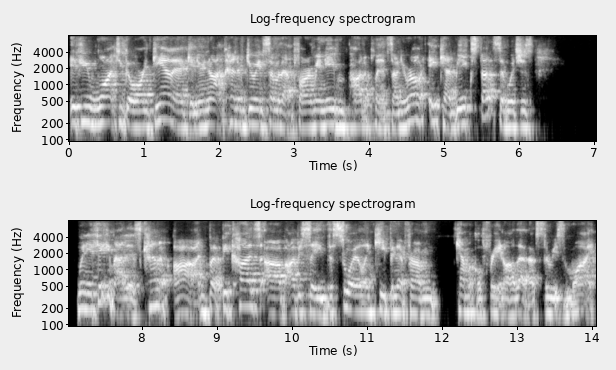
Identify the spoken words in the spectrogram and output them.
if you want to go organic and you're not kind of doing some of that farming, even potted plants on your own, it can be expensive, which is when you think about it, it's kind of odd. But because of obviously the soil and keeping it from chemical free and all that, that's the reason why.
